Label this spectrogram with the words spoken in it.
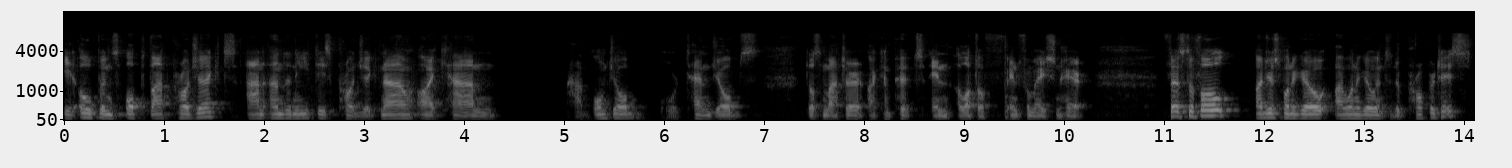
It opens up that project and underneath this project now I can have one job or 10 jobs, doesn't matter. I can put in a lot of information here. First of all, I just want to go, I want to go into the properties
